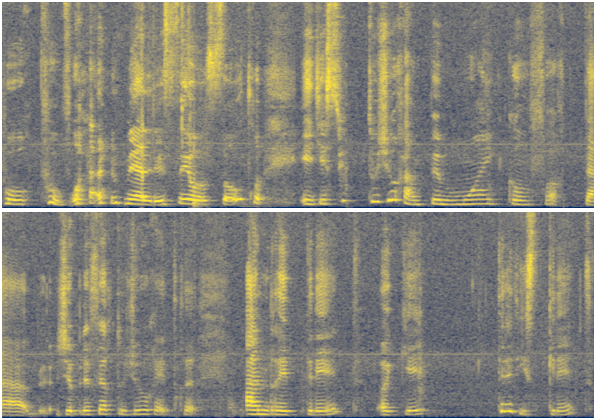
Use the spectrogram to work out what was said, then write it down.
pour pouvoir m'adresser aux autres. Et je suis toujours un peu moins confortable. Je préfère toujours être en retraite, ok, très discrète,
